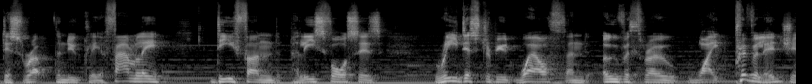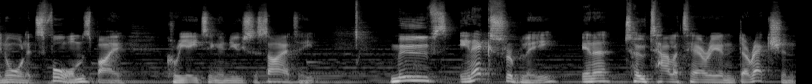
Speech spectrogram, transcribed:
disrupt the nuclear family, defund police forces, redistribute wealth and overthrow white privilege in all its forms by creating a new society, moves inexorably in a totalitarian direction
